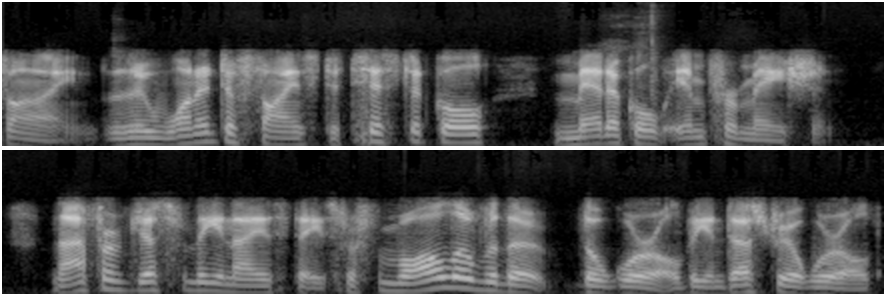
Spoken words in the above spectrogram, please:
find, they wanted to find statistical medical information, not from just from the United States, but from all over the, the world, the industrial world,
